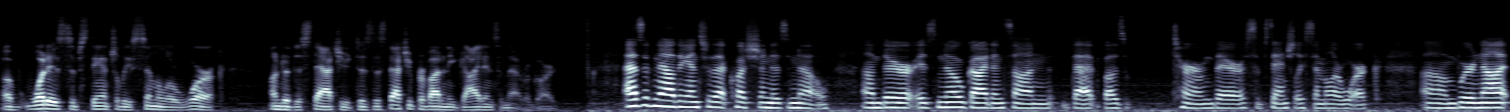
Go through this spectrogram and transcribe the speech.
of what is substantially similar work under the statute. Does the statute provide any guidance in that regard? As of now, the answer to that question is no. Um, there is no guidance on that buzz term there, substantially similar work. Um, we're not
